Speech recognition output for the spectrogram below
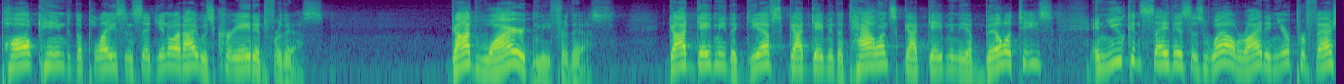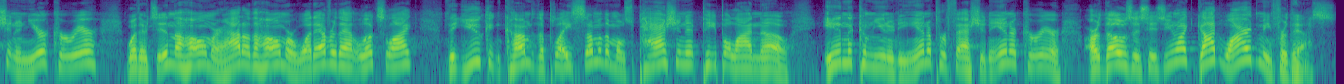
Paul came to the place and said, You know what? I was created for this. God wired me for this. God gave me the gifts, God gave me the talents, God gave me the abilities. And you can say this as well, right? In your profession, in your career, whether it's in the home or out of the home or whatever that looks like, that you can come to the place. Some of the most passionate people I know in the community, in a profession, in a career, are those that says, you know what? God wired me for this.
